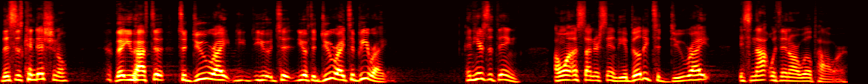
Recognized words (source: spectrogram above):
This is conditional. That you have to, to do right, you, you, to, you have to do right to be right. And here's the thing I want us to understand the ability to do right is not within our willpower.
